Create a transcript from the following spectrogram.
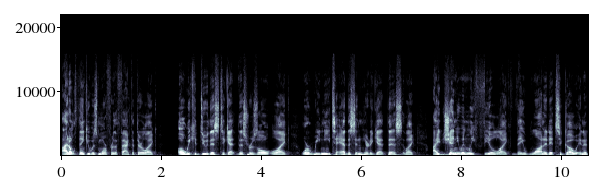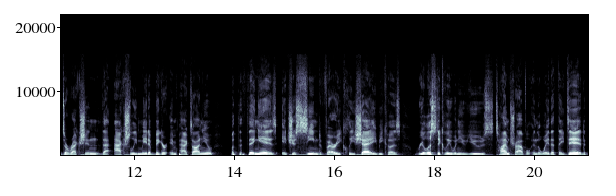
I don't think it was more for the fact that they're like. Oh, we could do this to get this result, like, or we need to add this in here to get this. Like, I genuinely feel like they wanted it to go in a direction that actually made a bigger impact on you. But the thing is, it just seemed very cliche because realistically, when you use time travel in the way that they did,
